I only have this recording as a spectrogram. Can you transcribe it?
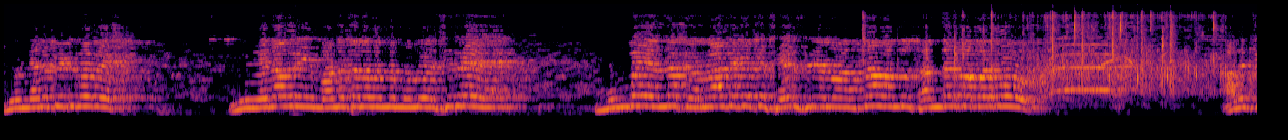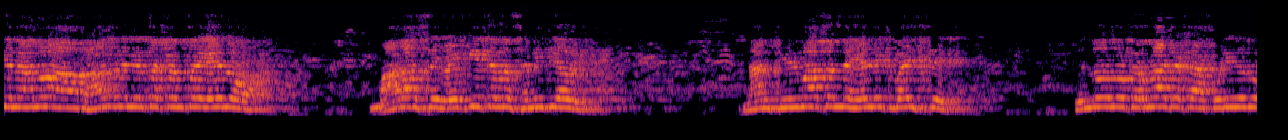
ನೀವು ನೆನಪಿಟ್ಕೋಬೇಕು. ನೀವೇನಾದ್ರೂ ಈ ಮೊಂಡತನವನ್ನು ಮುಂದುವರಿಸಿದ್ರೆ ಮುಂಬೈಯನ್ನು ಕರ್ನಾಟಕಕ್ಕೆ ಸೇರಿಸ್ರಿ ಅನ್ನುವಂಥ ಒಂದು ಸಂದರ್ಭ ಬರಬಹುದು ಅದಕ್ಕೆ ನಾನು ಆ ಭಾಗದಲ್ಲಿರ್ತಕ್ಕಂಥ ಏನು ಮಹಾರಾಷ್ಟ್ರ ಏಕೀಕರಣ ಸಮಿತಿ ಅವರಿಗೆ ನಾನು ಕಿವಿಮಾತನ್ನು ಹೇಳಲಿಕ್ಕೆ ಬಯಸ್ತೇನೆ. ಎಲ್ಲೋದು ಕರ್ನಾಟಕ ಕುಡಿಯೋದು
